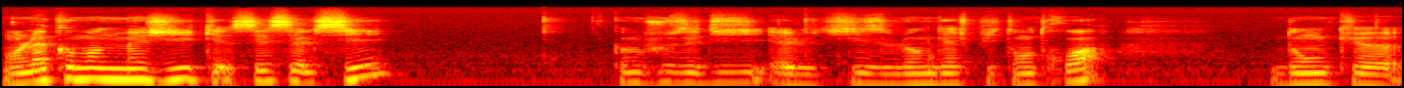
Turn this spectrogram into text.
Bon, la commande magique, c'est celle-ci. Comme je vous ai dit, elle utilise le langage Python 3. Donc, euh,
